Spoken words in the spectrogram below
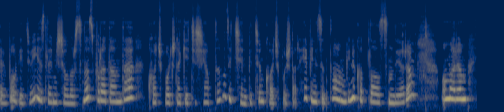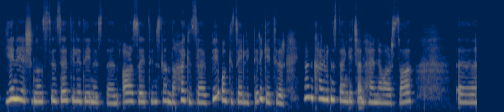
bu videoyu izlemiş olursunuz. Buradan da Koç burcuna geçiş yaptığımız için bütün Koç burçları hepinizin doğum günü kutlu olsun diyorum. Umarım yeni yaşınız size dilediğinizden, arzu ettiğinizden daha güzel bir o güzellikleri getirir. Yani kalbinizden geçen her ne varsa e,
